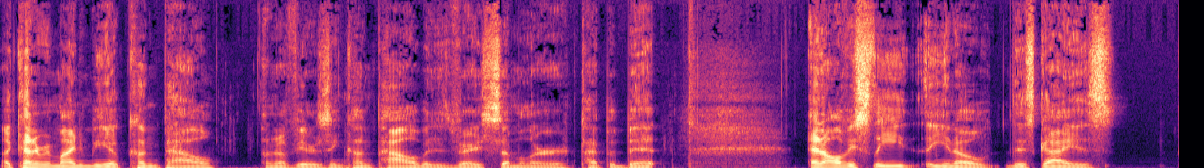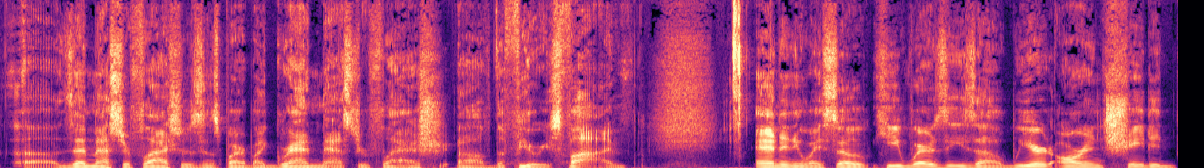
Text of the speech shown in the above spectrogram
It kind of reminded me of Kung Pow. I don't know if you've ever seen Kung Pow, but it's very similar type of bit. And obviously, you know, this guy is uh, Zen Master Flash was inspired by Grandmaster Flash of the Furious Five. And anyway, so he wears these uh, weird orange shaded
